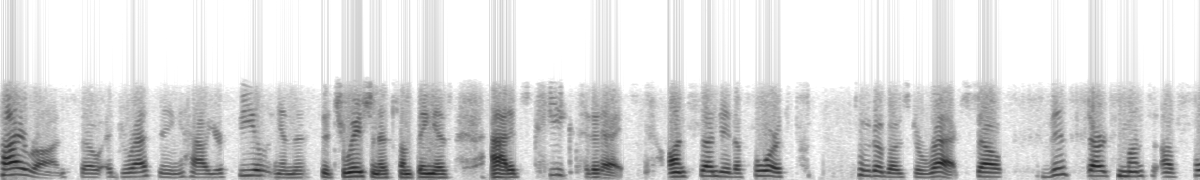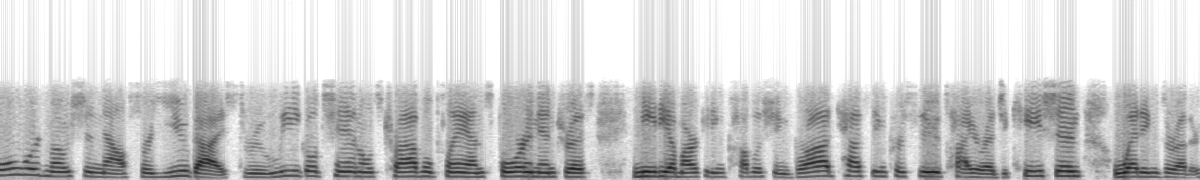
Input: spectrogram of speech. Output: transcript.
Chiron. So, addressing how you're feeling in this situation as something is at its peak today. On Sunday, the 4th, Pluto goes direct. So, this starts months of forward motion now for you guys through legal channels, travel plans, foreign interests, media, marketing, publishing, broadcasting pursuits, higher education, weddings or other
